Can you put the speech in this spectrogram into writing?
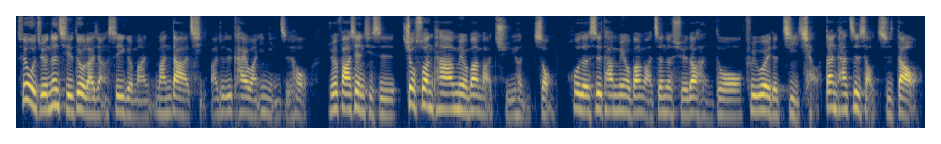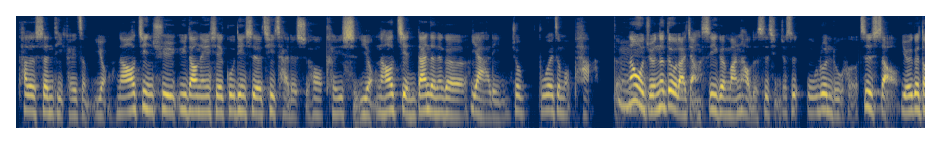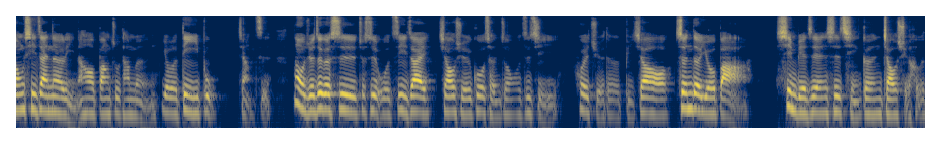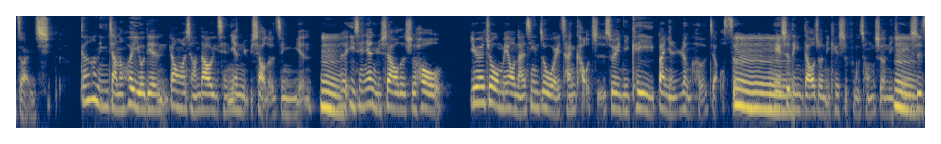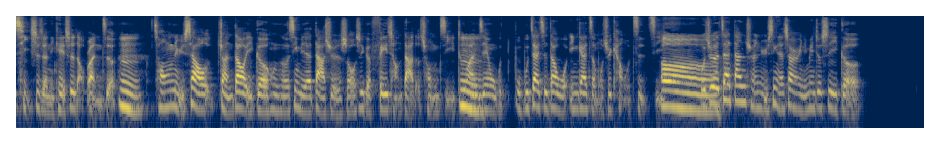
所以我觉得那其实对我来讲是一个蛮蛮大的启发，就是开完一年之后，你会发现其实就算他没有办法举很重。或者是他没有办法真的学到很多 free way 的技巧，但他至少知道他的身体可以怎么用，然后进去遇到那一些固定式的器材的时候可以使用，然后简单的那个哑铃就不会这么怕。对，那我觉得那对我来讲是一个蛮好的事情，就是无论如何至少有一个东西在那里，然后帮助他们有了第一步这样子。那我觉得这个是就是我自己在教学过程中我自己。会觉得比较真的有把性别这件事情跟教学合在一起的。刚刚您讲的会有点让我想到以前念女校的经验。嗯，以前念女校的时候。因为就没有男性作为参考值，所以你可以扮演任何角色。嗯，你可以是领导者，你可以是服从者，你可以是启示者，你可以是扰乱者。嗯，从女校转到一个混合性别的大学的时候，是一个非常大的冲击。突然间，我我不再知道我应该怎么去看我自己。嗯，我觉得在单纯女性的校园里面，就是一个，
